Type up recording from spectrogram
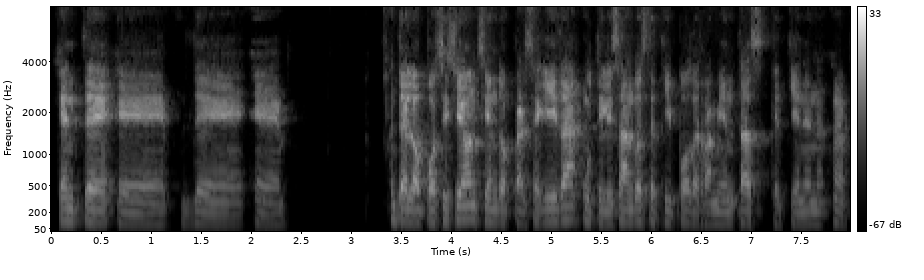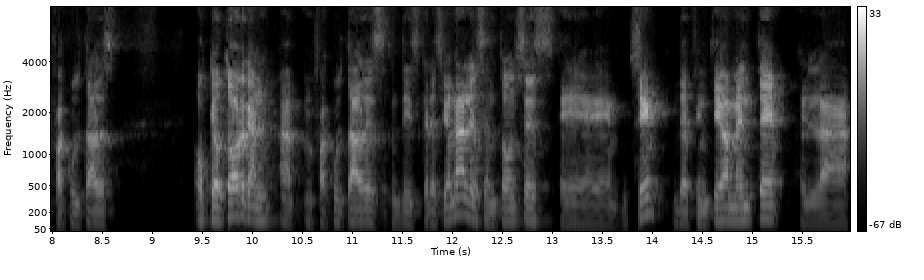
gente de de la oposición siendo perseguida utilizando este tipo de herramientas que tienen eh, facultades o que otorgan eh, facultades discrecionales. Entonces, eh, sí, definitivamente la,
